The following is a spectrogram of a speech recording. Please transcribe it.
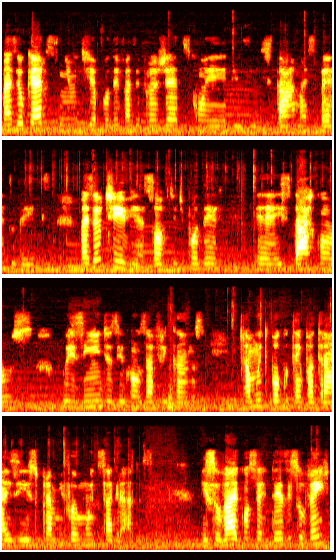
Mas eu quero sim um dia poder fazer projetos com eles e estar mais perto deles. Mas eu tive a sorte de poder é, estar com os, os índios e com os africanos há muito pouco tempo atrás e isso para mim foi muito sagrado. Isso vai com certeza, isso vem,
